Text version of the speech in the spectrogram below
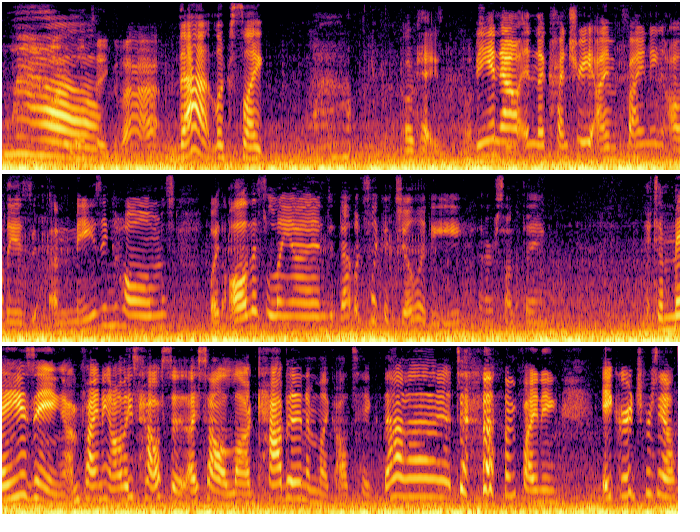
Wow. We'll take that. That looks like okay. Being out in the country, I'm finding all these amazing homes with all this land. That looks like agility or something. It's amazing. I'm finding all these houses. I saw a log cabin. I'm like, I'll take that. I'm finding acreage for sale.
